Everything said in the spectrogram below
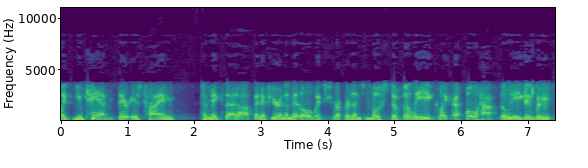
like you can. There is time to make that up. And if you're in the middle, which represents most of the league, like a full half the league is within,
